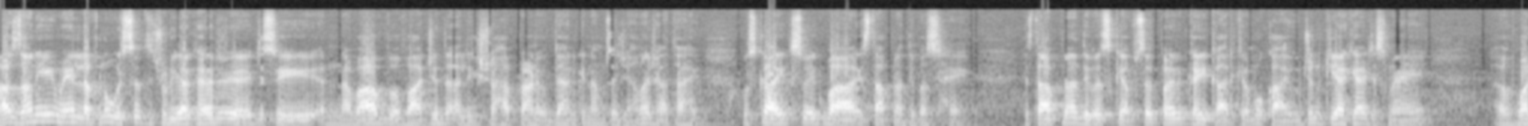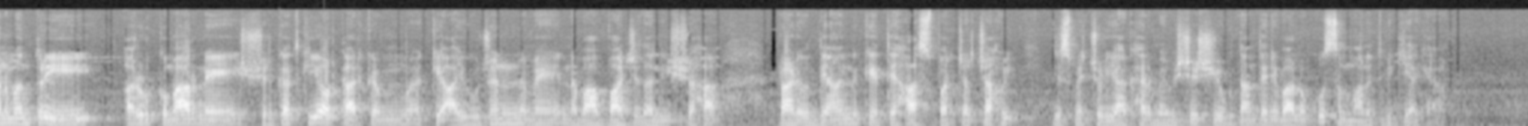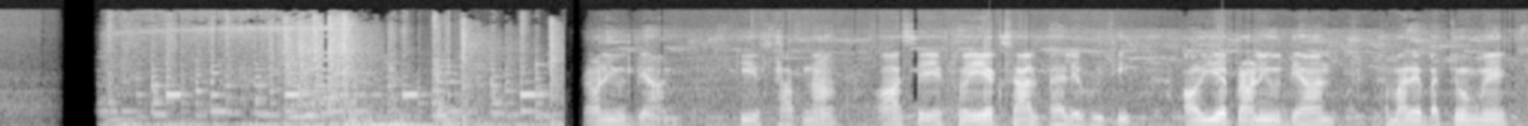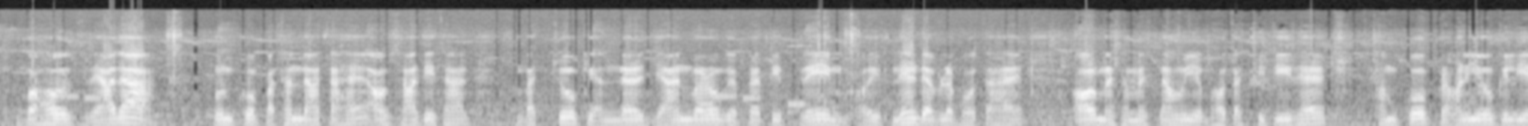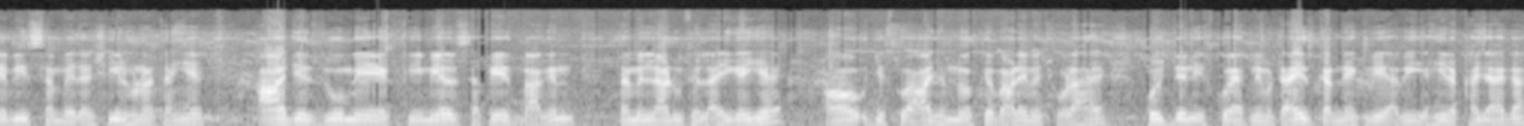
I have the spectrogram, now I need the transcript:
राजधानी में लखनऊ स्थित चिड़ियाघर, जिसे नवाब वाजिद अली शाह प्राणी उद्यान के नाम से जाना जाता है, उसका एक सौ एक स्थापना दिवस है। स्थापना दिवस के अवसर पर कई कार्यक्रमों का आयोजन किया गया, जिसमें वन मंत्री अरुण कुमार ने शिरकत की और कार्यक्रम के आयोजन में नवाब वाजिद अली शाह प्राणी उद्यान के इतिहास पर चर्चा हुई, जिसमें चिड़ियाघर में विशेष योगदान देने वालों को सम्मानित भी किया गया। प्राणी उद्यान की स्थापना आज से 101 साल पहले हुई थी। और ये प्राणी उद्यान हमारे बच्चों में बहुत ज़्यादा उनको पसंद आता है और साथ ही साथ बच्चों के अंदर जानवरों के प्रति प्रेम और स्नेह डेवलप होता है। और मैं समझता हूँ ये बहुत अच्छी चीज़ है। हमको प्राणियों के लिए भी संवेदनशील होना चाहिए। आज इस जू में एक फ़ीमेल सफ़ेद बागन तमिलनाडु से लाई गई है और जिसको आज हमने उसके बारे में छोड़ा है। कुछ दिन इसको एक्लिमेटाइज करने के लिए अभी यहीं रखा जाएगा।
